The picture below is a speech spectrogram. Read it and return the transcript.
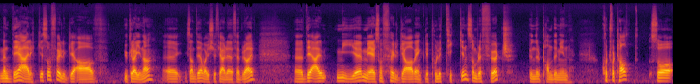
Men det er ikke som følge av Ukraina. Eh? Det var jo 24.2. Det er mye mer som følge av egentlig politikken som ble ført under pandemien. Kort fortalt så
